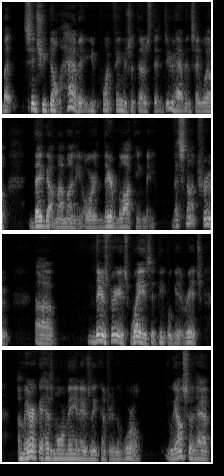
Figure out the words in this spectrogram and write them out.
But since you don't have it, you point fingers at those that do have it and say, well, they've got my money or they're blocking me. That's not true. Uh, there's various ways that people get rich. America has more millionaires than any country in the world. We also have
